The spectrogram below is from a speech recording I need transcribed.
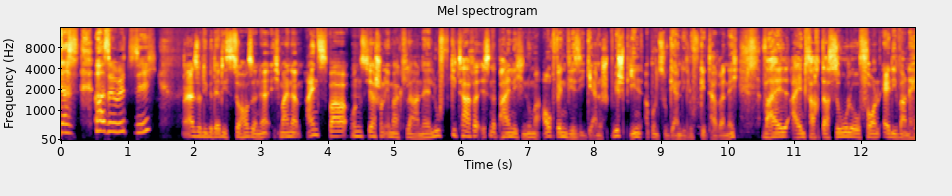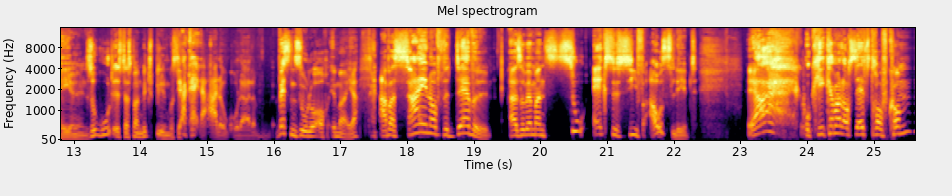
Das war so witzig. Also, liebe Daddys zu Hause, ne? Ich meine, eins war uns ja schon immer klar, ne? Luftgitarre ist eine peinliche Nummer, auch wenn wir sie gerne spielen. Wir spielen ab und zu gern die Luftgitarre, nicht? Weil einfach das Solo von Eddie Van Halen so gut ist, dass man mitspielen muss. Ja, keine Ahnung. Oder wessen Solo auch immer, ja? Aber Sign of the Devil, also wenn man es zu exzessiv auslebt, ja, okay, kann man auch selbst drauf kommen.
